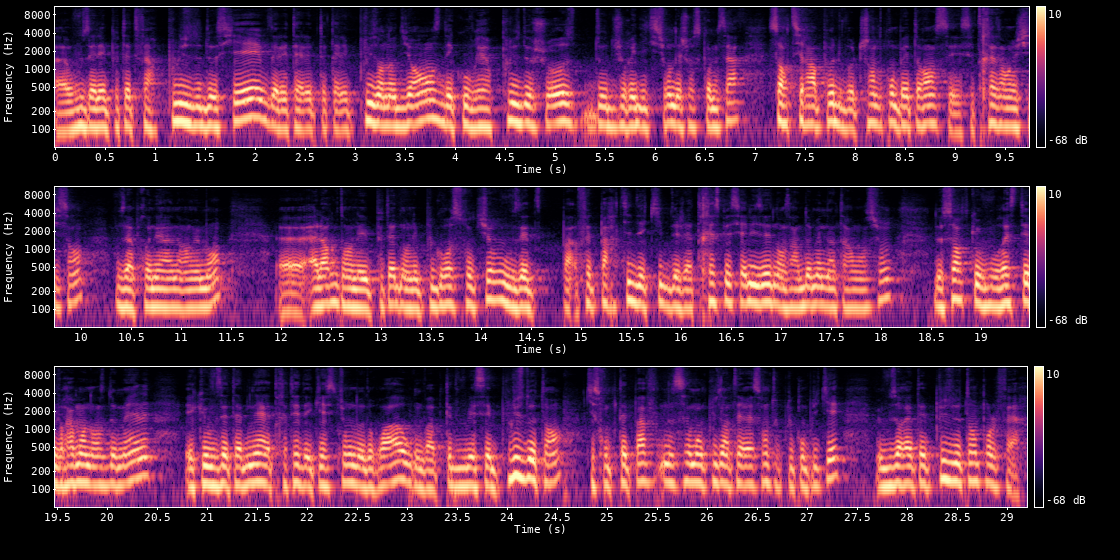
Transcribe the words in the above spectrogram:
euh, vous allez peut-être faire plus de dossiers, vous allez peut-être aller plus en audience, découvrir plus de choses, d'autres juridictions, des choses comme ça, sortir un peu de votre champ de compétences et c'est très enrichissant, vous apprenez énormément. Euh, alors que peut-être dans les plus grosses structures, vous êtes, faites partie d'équipes déjà très spécialisées dans un domaine d'intervention, de sorte que vous restez vraiment dans ce domaine et que vous êtes amené à traiter des questions de droit où on va peut-être vous laisser plus de temps, qui seront peut-être pas nécessairement plus intéressantes ou plus compliquées, mais vous aurez peut-être plus de temps pour le faire.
